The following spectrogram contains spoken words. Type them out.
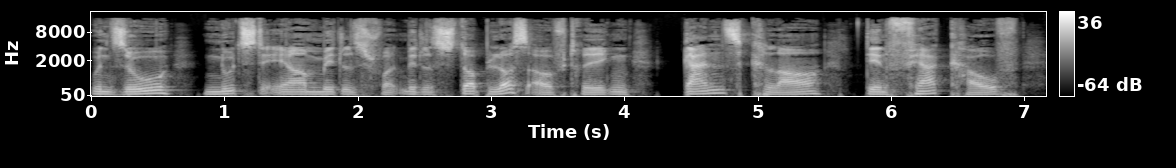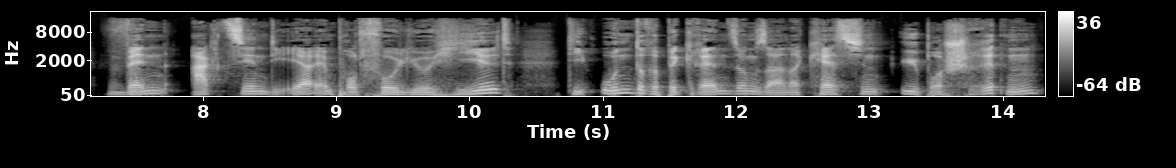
Und so nutzte er mittels, mittels Stop-Loss-Aufträgen ganz klar den Verkauf, wenn Aktien, die er im Portfolio hielt, die untere Begrenzung seiner Kästchen überschritten,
